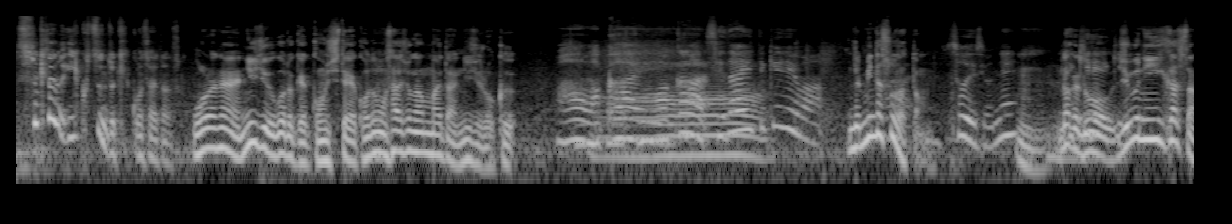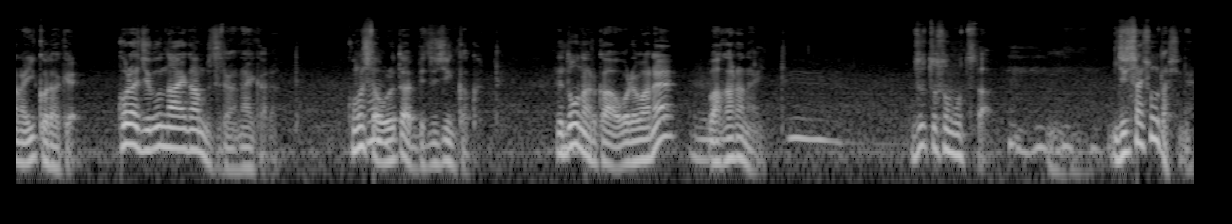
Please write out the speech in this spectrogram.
鈴木さんいくつの時結婚されたんですか？俺ね25で結婚して子供最初が生まれたのは26ああ若い。若い。世代的には。でみんなそうだったもん、そうですよね、うん、だけど自分に言い聞かせたのは1個だけ。これは自分の愛願物ではないから。ってこの人は俺とは別人格って。でどうなるかは俺はねうん。わからないって。ずっとそう思ってた、うん。実際そうだしね。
